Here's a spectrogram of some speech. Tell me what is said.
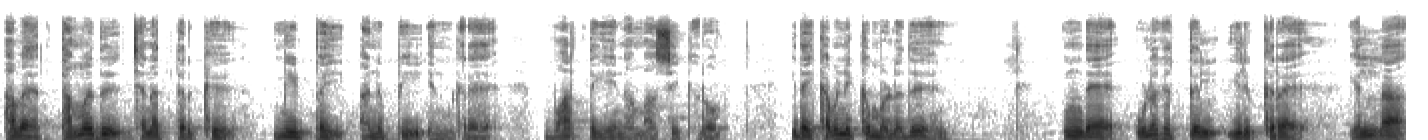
அவர் தமது ஜனத்திற்கு மீட்பை அனுப்பி என்கிற வார்த்தையை நாம் வாசிக்கிறோம். இதை கவனிக்கும் பொழுது இந்த உலகத்தில் இருக்கிற எல்லா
